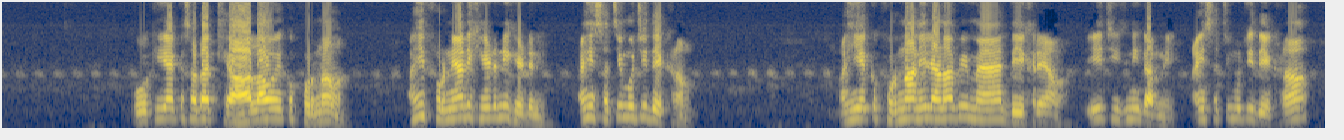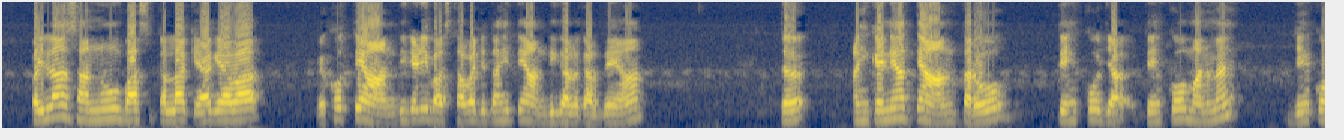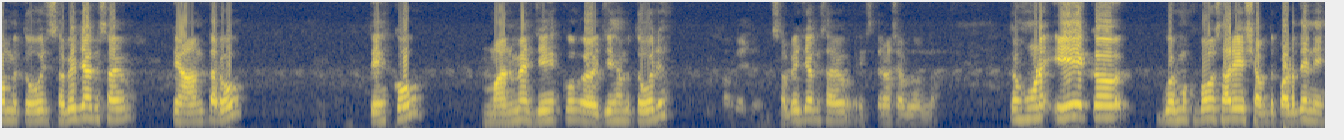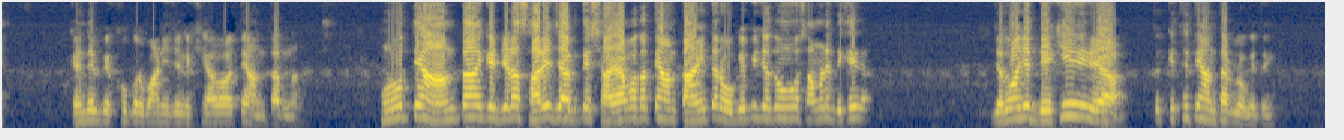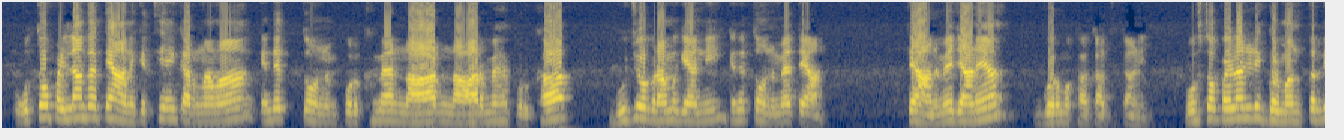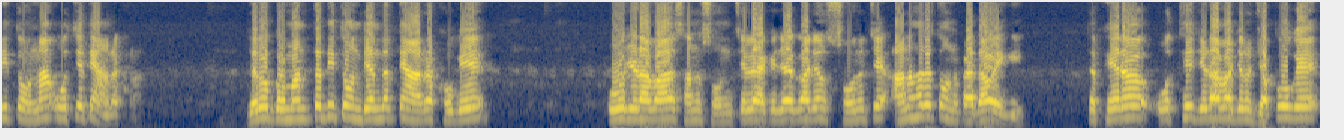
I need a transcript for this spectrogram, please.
ਉਹ ਕੀ ਹੈ ਕਿ ਸਾਡਾ ਖਿਆਲ ਆ, ਉਹ ਇੱਕ ਫੁਰਨਾ ਵਾ। ਅਸੀਂ ਫੁਰਨਿਆਂ ਦੀ ਖੇਡ ਨਹੀਂ ਖੇਡਣੀ, ਅਸੀਂ ਸੱਚੀ ਮੁੱਚੀ ਦੇਖਣਾ ਵਾ। ਅਸੀਂ ਇੱਕ ਫੁਰਨਾ ਨਹੀਂ ਲੈਣਾ ਵੀ ਮੈਂ ਦੇਖ ਰਿਹਾ ਵਾਂ, ਇਹ ਚੀਜ਼ ਨਹੀਂ ਕਰਨੀ। ਅਸੀਂ ਸੱਚੀ ਮੁੱਚੀ ਦੇਖਣਾ, ਪਹਿਲਾਂ ਸਾਨੂੰ ਬਸ ਕੱਲਾ ਕਿਹਾ ਗਿਆ ਵਾ, ਵੇਖੋ, ਧਿਆਨ ਦੀ ਜਿਹੜੀ ਅਵਸਥਾ ਵਾ, ਜਿੱਦਾਂ ਅਸੀਂ ਧਿਆਨ ਦੀ ਗੱਲ ਕਰਦੇ ਆ ਤੇ ਅਸੀਂ ਕਹਿੰਦੇ ਆ ਧਿਆਨ ਧਰੋ, ਤਿਹ ਕੋ ਜਾ- ਤਿਹ ਕੋ ਮਨ ਮੈਂ, ਜਿਹ ਕੋ ਮਤੋਜ ਸਭੇ ਜਗ ਸਾਇਓ। ਧਿਆਨ ਧਰੋ, ਤਿਹ ਕੋ ਮਨ ਮੈਂ ਜਿਹ ਕੋ ਅ, ਜਿਹ ਮਤੋਜ ਸਭੇ ਜਗ ਸਾਇਓ ਇਸ ਤਰ੍ਹਾਂ ਸ਼ਬਦ ਹੁੰਦਾ। ਤੇ ਹੁਣ ਇਹ ਇੱਕ ਗੁਰਮੁਖ ਬਹੁਤ ਸਾਰੇ ਸ਼ਬਦ ਪੜ੍ਹਦੇ ਨੇ। ਕਹਿੰਦੇ ਵੇਖੋ ਗੁਰਬਾਣੀ 'ਚ ਲਿਖਿਆ ਵਾ ਧਿਆਨ ਧਰਨਾ। ਹੁਣ ਉਹ ਧਿਆਨ ਤਾਂ ਕਿ ਜਿਹੜਾ ਸਾਰੇ ਜਗ ਤੇ ਛਾਇਆ ਵਾ ਉਹਦਾ ਧਿਆਨ ਤਾਂ ਹੀ ਧਰੋਗੇ ਵੀ ਜਦੋਂ ਉਹ ਸਾਹਮਣੇ ਦਿਖੇਗਾ। ਜਦੋਂ ਅਜੇ ਦੇਖ ਹੀ ਨਹੀਂ ਰਿਹਾ ਤਾਂ ਕਿੱਥੇ ਧਿਆਨ ਧਰ ਲੋਗੇ ਤੁਸੀਂ? ਉਹ ਤੋਂ ਪਹਿਲਾਂ ਦਾ ਧਿਆਨ ਕਿੱਥੇ ਕਰਨਾ ਵਾ? ਕਹਿੰਦੇ ਧੁਨ ਪੁਰਖ ਮੈਂ ਨਾਰ ਨਾਰ ਮੈਂ ਪੁਰਖਾ ਬੂਝੋ ਬ੍ਰਹਮ ਗਿਆਨੀ, ਕਹਿੰਦੇ ਧੁਨ ਮੈਂ ਧਿਆਨ ਧਿਆਨ ਮੈਂ ਜਾਣਿਆ, ਗੁਰਮੁਖਾ ਕਥ ਕਹਾਣੀ ਉਸ ਤੋਂ ਪਹਿਲਾਂ ਜਿਹੜੀ ਗੁਰਮੰਤਰ ਦੀ ਧੁਨ ਆ, ਉਹ 'ਚ ਧਿਆਨ ਰੱਖਣਾ। ਜਦੋਂ ਗੁਰਮੰਤਰ ਦੀ ਧੁਨ ਦੇ ਅੰਦਰ ਧਿਆਨ ਰੱਖੋਗੇ, ਉਹ ਜਿਹੜਾ ਵਾ ਸਾਨੂੰ ਸੁਣ ਚ ਲੈ ਕੇ ਜਾਏਗਾ, ਜਦੋਂ ਸੁਣ ਚ ਅਨਹਦ ਧੁਨ ਪੈਦਾ ਹੋਏਗੀ, ਤੇ ਫਿਰ ਉੱਥੇ ਜਿਹੜਾ ਵਾ ਜਦੋਂ ਜਪੋਗੇ,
